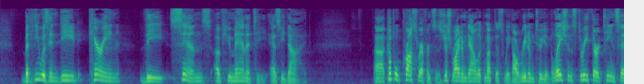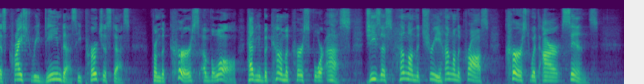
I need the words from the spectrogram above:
but he was indeed carrying the sins of humanity as he died. Uh, a couple cross references. Just write them down. Look them up this week. I'll read them to you. Galatians 3:13 says, "Christ redeemed us. He purchased us from the curse of the law, having become a curse for us. Jesus hung on the tree, hung on the cross, cursed with our sins.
